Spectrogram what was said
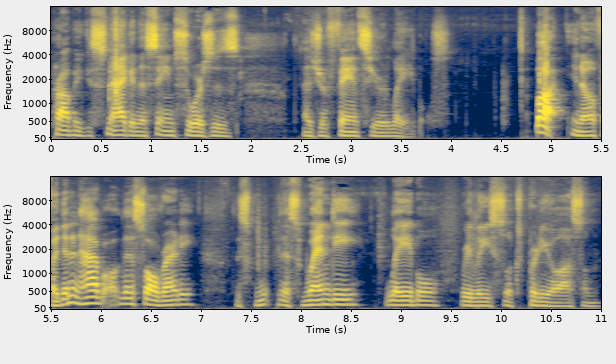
probably snagging the same sources as your fancier labels. But, you know, if I didn't have this already, this, this Wendy label release looks pretty awesome.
